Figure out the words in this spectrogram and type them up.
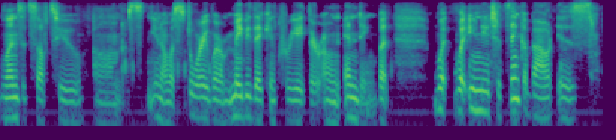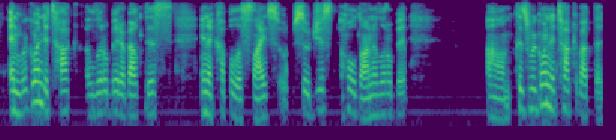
lends itself to, um, you know, a story where maybe they can create their own ending. But what, what you need to think about is, and we're going to talk a little bit about this in a couple of slides, so, so just hold on a little bit because um, we're going to talk about the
